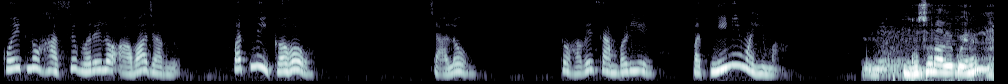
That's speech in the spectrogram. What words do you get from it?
કોઈકનો હાસ્ય ભરેલો અવાજ આવ્યો. પત્ની, કહો. ચાલો, તો હવે સાંભળીએ પત્નીની મહિમા. ગુસ્સો ના આવે કોઈને?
